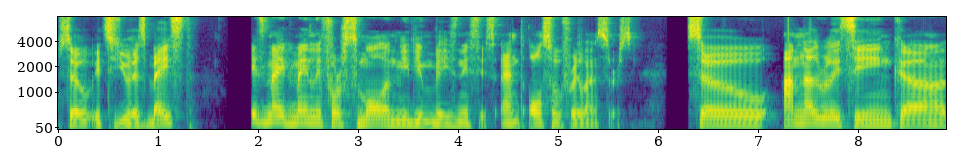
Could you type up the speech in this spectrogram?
so it's US based. It's made mainly for small and medium businesses and also freelancers. So I'm not really seeing uh,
